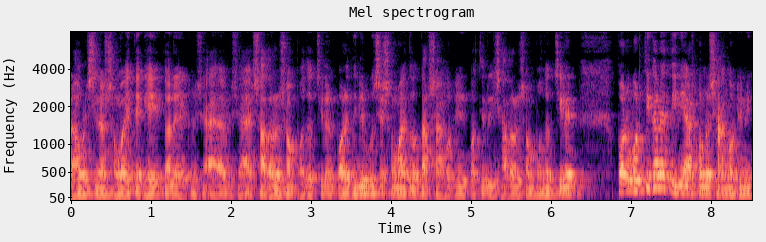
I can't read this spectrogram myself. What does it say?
রাহুল সিনহার সময় থেকে দলের সাধারণ সম্পাদক ছিলেন। পরে দিলীপ ঘোষের সময় তো তার সাংগঠনিক পদে তিনি সাধারণ সম্পাদক ছিলেন। পরবর্তীকালে তিনি আর কোনো সাংগঠনিক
